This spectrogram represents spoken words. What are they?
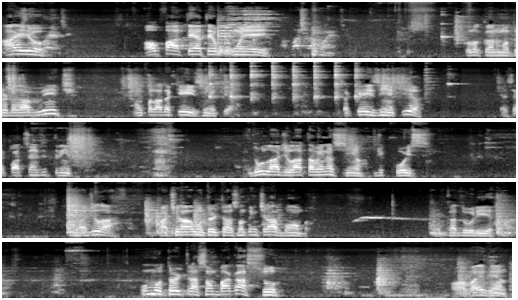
Aí, ó. Ó o pateta e o punho aí. Abaixa corrente. Colocando o motor da W20. Vamos falar da casezinha aqui, ó. Essa casezinha aqui, ó. Essa é 430. Do lado de lá tava indo assim, ó. De coice. Lá de lá. Pra tirar o motor de tração tem que tirar a bomba. Mercadoria. O motor de tração bagaçou. Ó, vai vendo.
